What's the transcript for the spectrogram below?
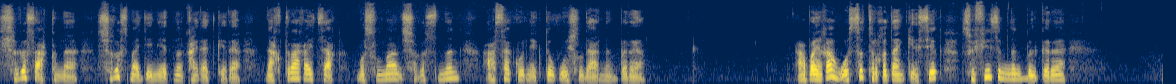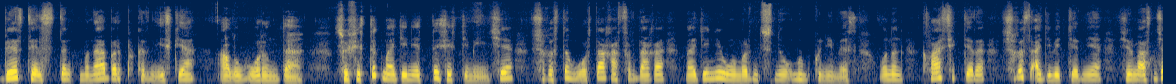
шығыс ақыны шығыс мәдениетінің қайраткері. Нақтырақ айтсақ мұсылман шығысының аса көрнекті ойшылдарының бірі. Абайға осы тұрғыдан келсек суфизмнің білгірі бертельстің мына бір пікірін еске алу орынды. Суфистік мәдениетті зерттемейінше шығыстың орта ғасырдағы мәдени өмірін түсіну мүмкін емес. Оның классиктері шығыс әдебиеттеріне 20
